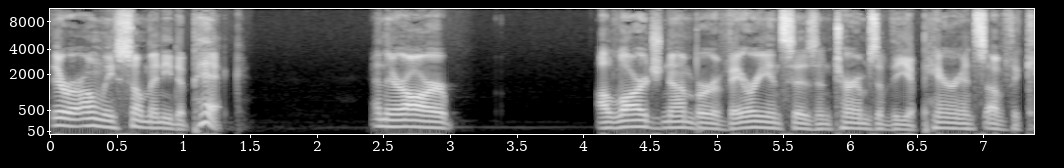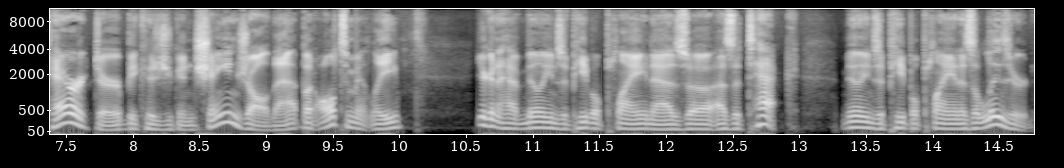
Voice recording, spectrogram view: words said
there are only so many to pick. And there are a large number of variances in terms of the appearance of the character because you can change all that, but ultimately you're going to have millions of people playing as a, as a tech, millions of people playing as a lizard,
